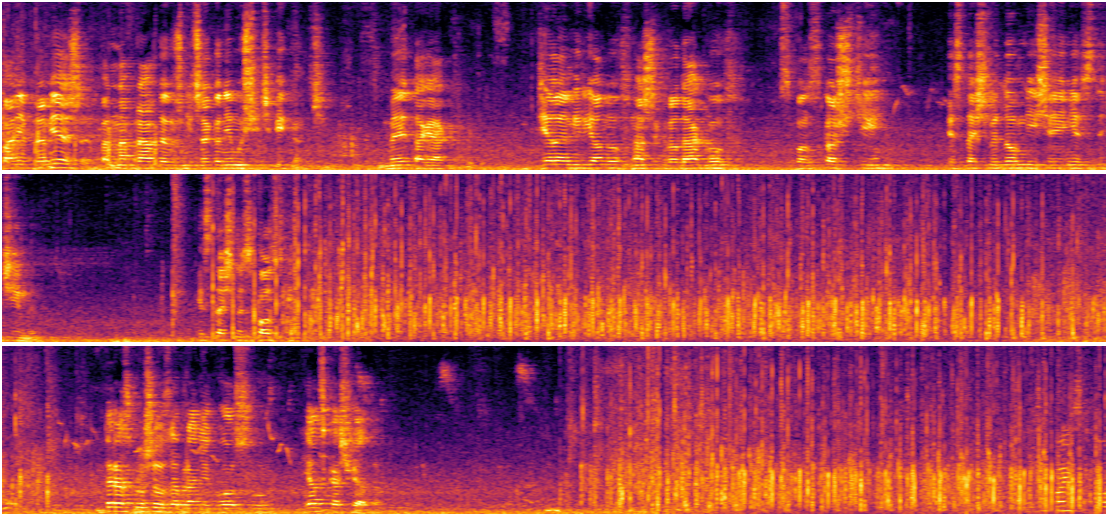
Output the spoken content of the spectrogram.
Panie premierze, pan naprawdę już niczego nie musi dźwigać. My, tak jak wiele milionów naszych rodaków z polskości, jesteśmy dumni i się jej nie wstydzimy. Jesteśmy z Polski. Teraz proszę o zabranie głosu Jacka Świata. Drodzy Państwo,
